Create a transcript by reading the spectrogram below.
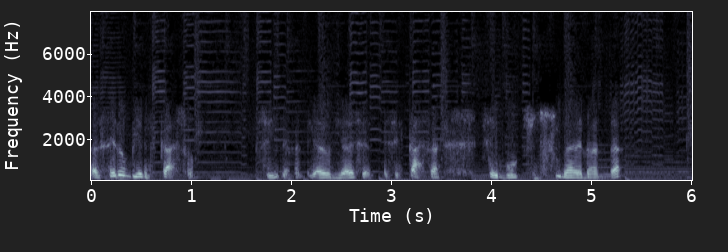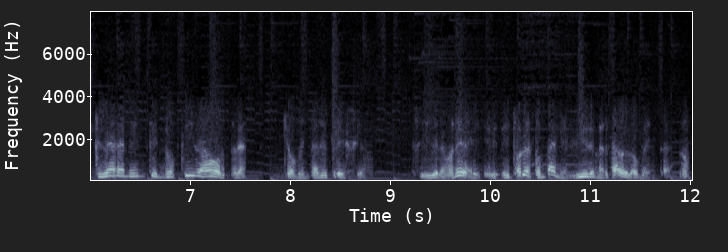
al ser un bien escaso, ¿sí? la cantidad de unidades es, escasa, si hay muchísima demanda, claramente no queda otra que aumentar el precio. ¿sí? De la manera, de forma espontánea, el libre mercado lo aumenta. ¿no?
